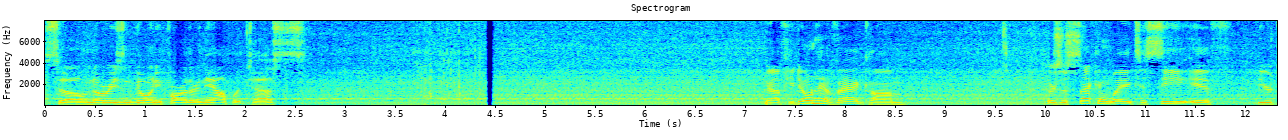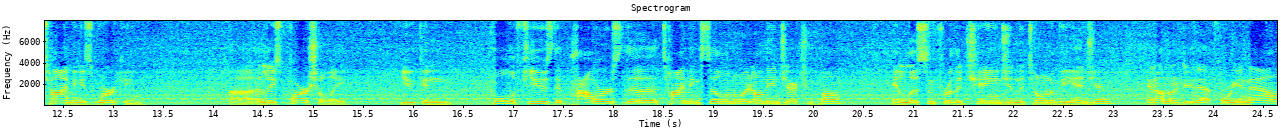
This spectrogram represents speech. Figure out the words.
So no reason to go any farther in the output tests Now if you don't have VAGCOM, there's a second way to see if your timing is working, uh, at least partially. You can pull the fuse that powers the timing solenoid on the injection pump and listen for the change in the tone of the engine. And I'm going to do that for you now.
